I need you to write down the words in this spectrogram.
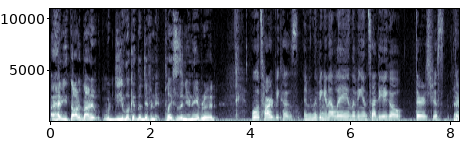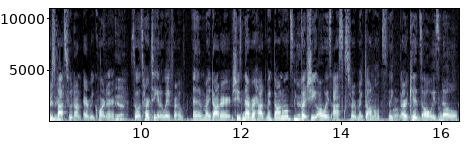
have you thought about it? Would you look at the different places in your neighborhood? Well, it's hard because I mean, living in LA and living in San Diego, there's just there's Everything. fast food on every corner. Yeah. So it's hard to get away from. And my daughter, she's never had McDonald's, Yeah. but she always asks for McDonald's. Like our kids always know.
